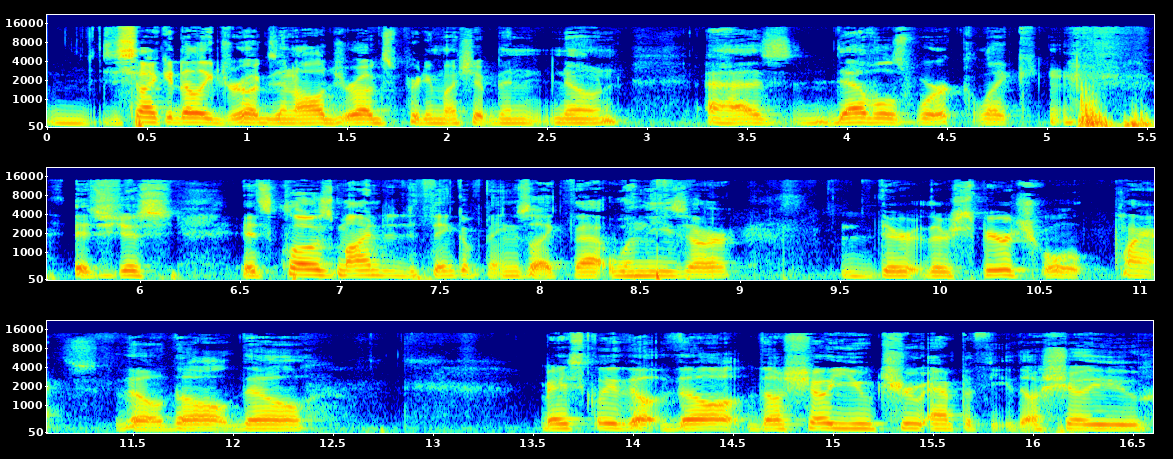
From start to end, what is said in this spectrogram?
psychedelic drugs and all drugs pretty much have been known as devil's work. Like it's just it's closed minded to think of things like that when these are they're they're spiritual plants. They'll they'll they'll basically they'll they'll they'll show you true empathy. They'll show you.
